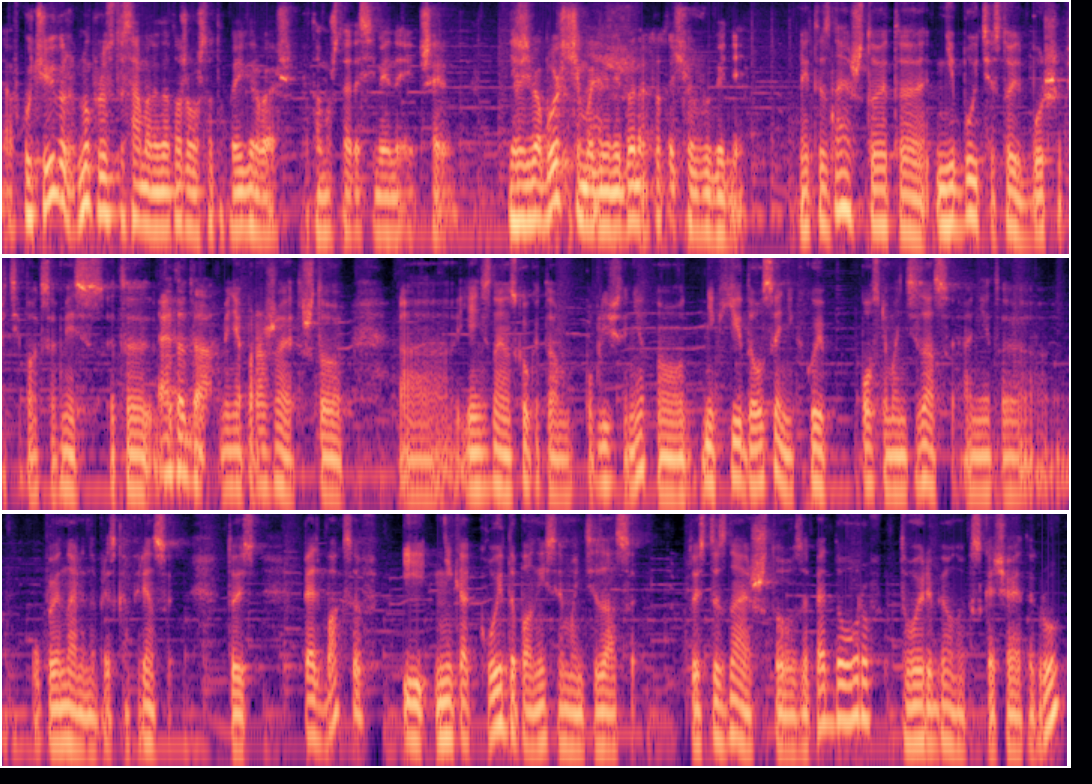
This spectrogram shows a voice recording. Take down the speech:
в кучу игр, ну, плюс ты сам иногда тоже во что-то поигрываешь, потому что это семейный шеринг. Если у тебя больше, чем один ребенок, то это еще выгоднее. И ты знаешь, что это не будет стоить больше 5 баксов в месяц. Это, это да. Меня поражает, что э, я не знаю, насколько там публично нет, но никаких DLC, никакой после монетизации. Они это упоминали на пресс-конференции. То есть 5 баксов и никакой дополнительной монетизации. То есть ты знаешь, что за 5 долларов твой ребенок скачает игру,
